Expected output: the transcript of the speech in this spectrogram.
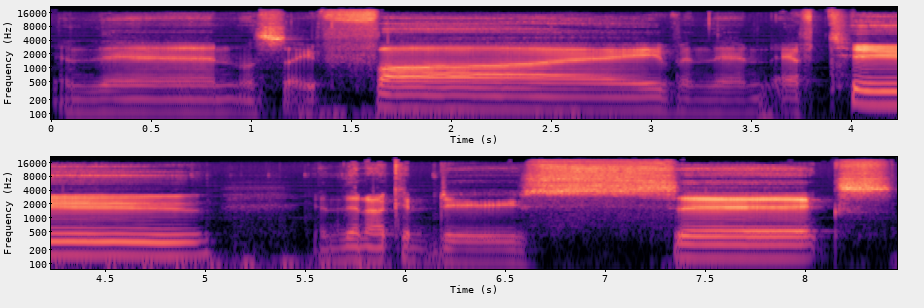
and then let's say five, and then F2, and then I could do six,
